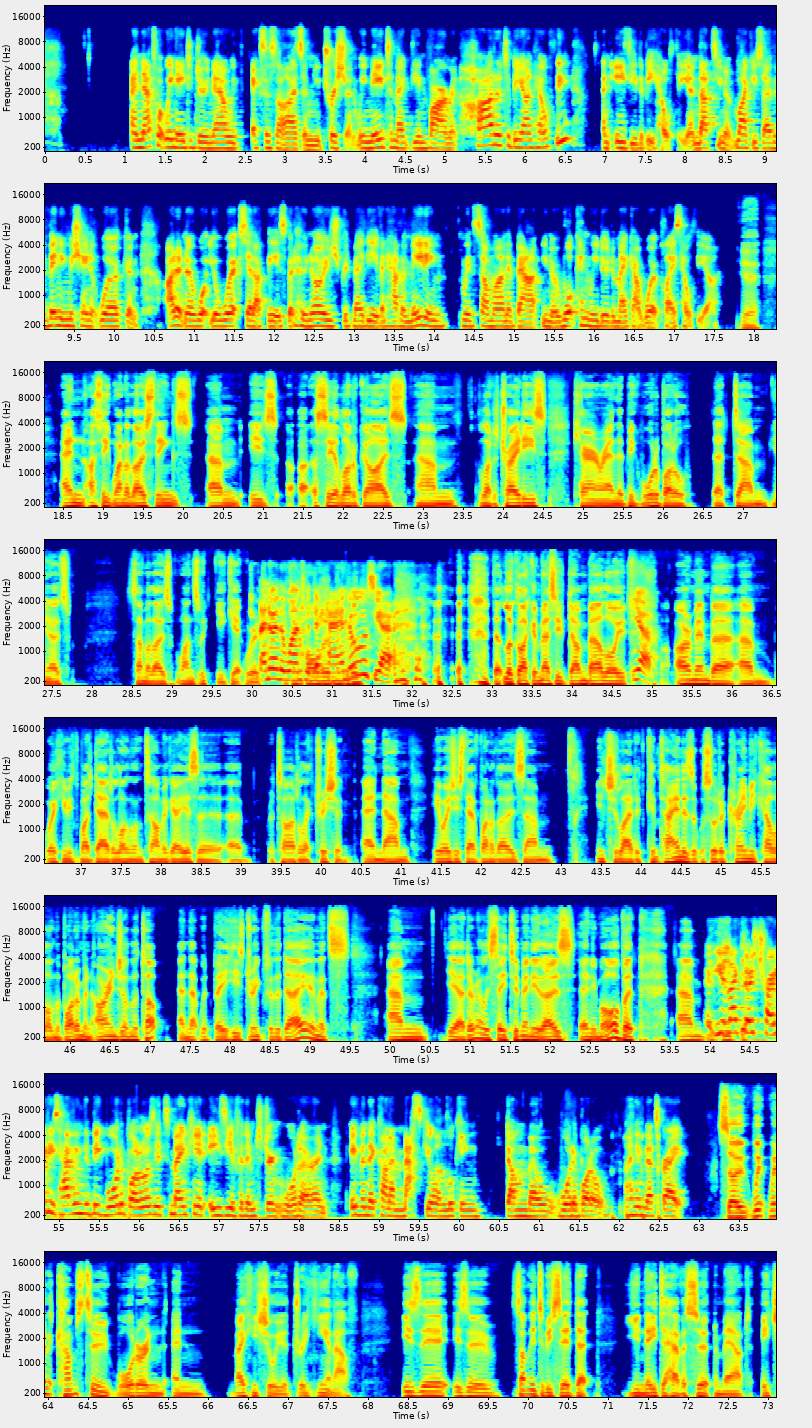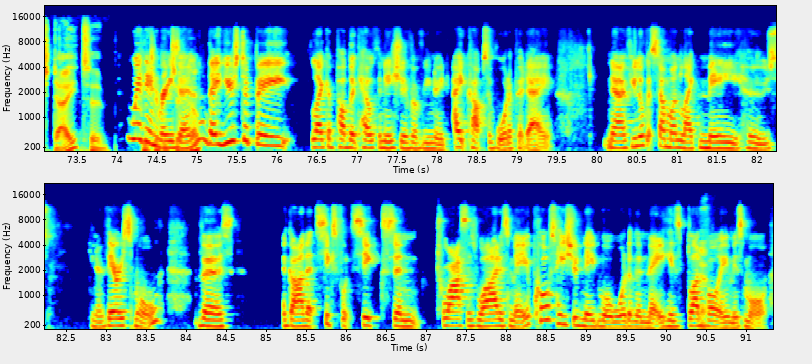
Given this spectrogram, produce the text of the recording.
And that's what we need to do now with exercise and nutrition. We need to make the environment harder to be unhealthy and easier to be healthy. And that's, you know, like you say, the vending machine at work. And I don't know what your work setup is, but who knows, you could maybe even have a meeting with someone about, you know, what can we do to make our workplace healthier? Yeah. And I think one of those things um, is I see a lot of guys, um, a lot of tradies carrying around their big water bottle that, um, you know, it's some of those ones you get where I know the ones with the handles, the yeah, that look like a massive dumbbell. Or yeah, I remember um, working with my dad a long, long time ago. He a, a retired electrician, and um, he always used to have one of those um, insulated containers that was sort of creamy color on the bottom and orange on the top, and that would be his drink for the day. And it's um, yeah, I don't really see too many of those anymore. But um, you like those tradies having the big water bottles. It's making it easier for them to drink water, and even the kind of masculine looking dumbbell water bottle. I think that's great. So when, when it comes to water and and making sure you're drinking enough. Is there is there something to be said that you need to have a certain amount each day to within reason? There used to be like a public health initiative of you need eight cups of water per day. Now, if you look at someone like me who's you know very small versus a guy that's six foot six and twice as wide as me, of course he should need more water than me. His blood yeah. volume is more.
